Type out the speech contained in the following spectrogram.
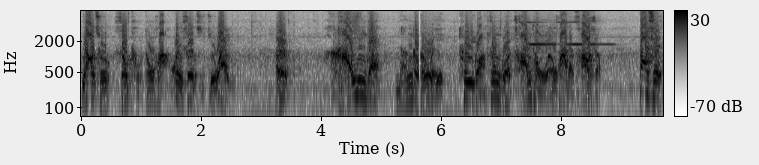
要求说普通话、会说几句外语，而还应该能够成为推广中国传统文化的操守。但是，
